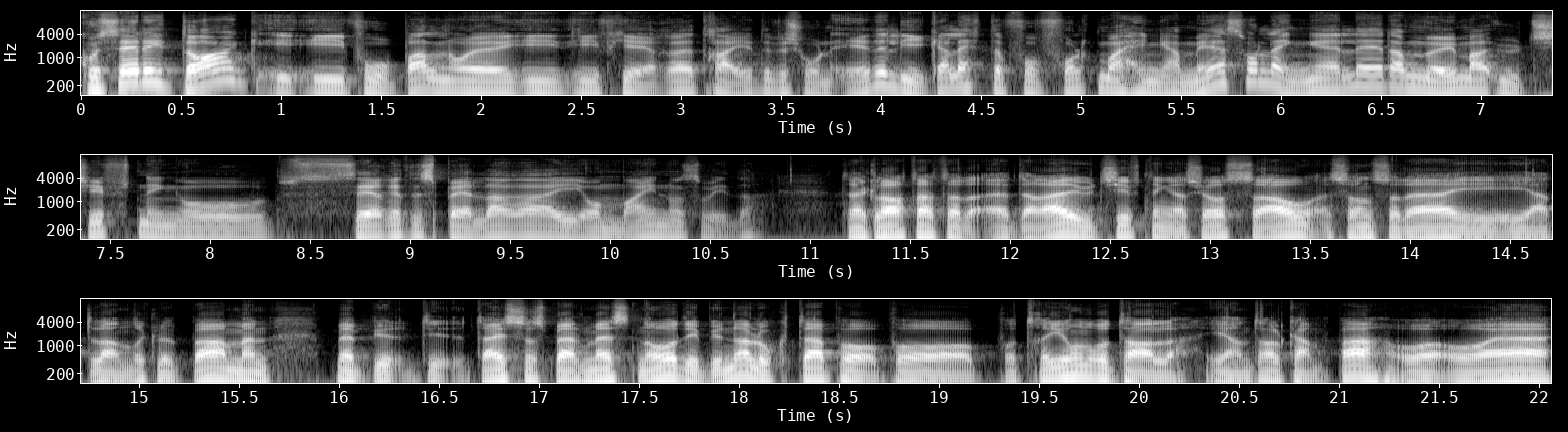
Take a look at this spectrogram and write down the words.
hvordan er det i dag i, i fotballen og i, i fjerde-tredje divisjon? Er det like lett å få folk med å henge med så lenge, eller er det mye mer utskiftning og serie til spillere i omegn osv.? Det er klart at det, er utskiftning av oss òg, sånn som det er i, i, alle andre klubber. Men de, de som spiller mest nå, de begynner å lukte på, på, på 300-tallet i antall kamper. og, og er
